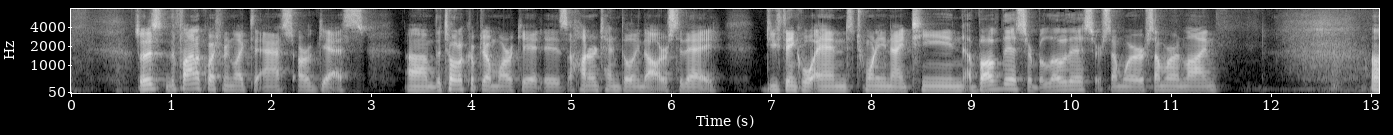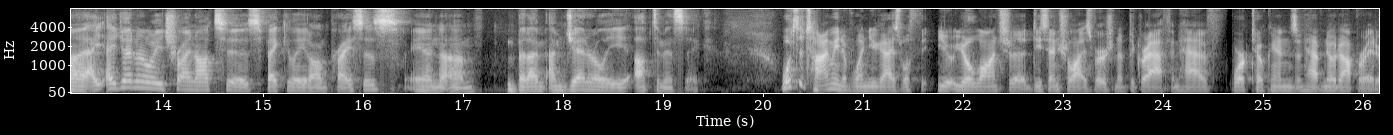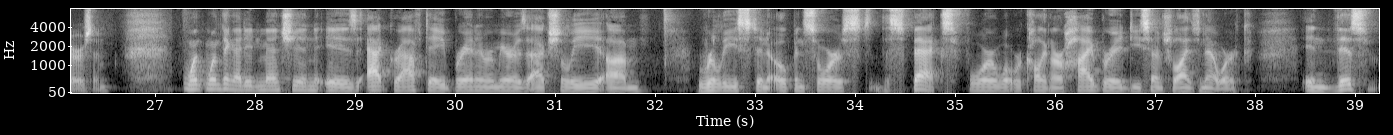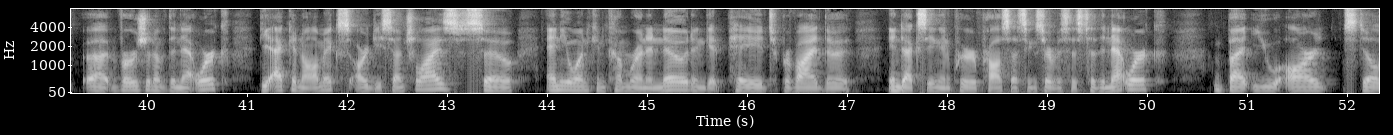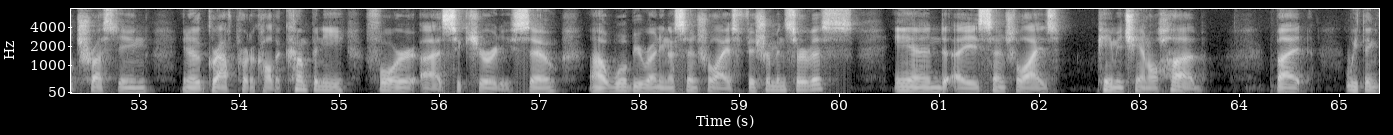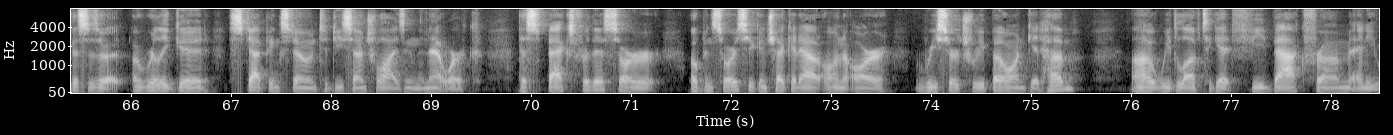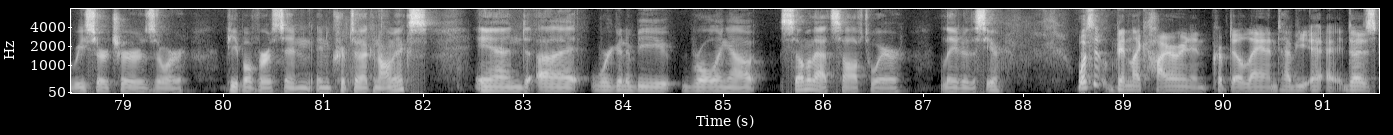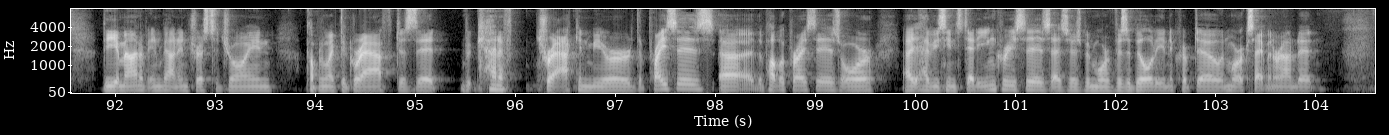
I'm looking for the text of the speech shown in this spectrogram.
So this the final question we'd like to ask our guests. Um, the total crypto market is 110 billion dollars today. Do you think we'll end 2019 above this or below this or somewhere somewhere in line? Uh, I, I, generally try not to speculate on prices, and um, but I'm I'm generally optimistic. What's the timing of when you guys will th- you, will launch a decentralized version of the graph and have work tokens and have node operators and one one thing I didn't mention is at Graph Day, Brandon Ramirez actually um, released and open sourced the specs for what we're calling our hybrid decentralized network. In this uh, version of the network, the economics are decentralized, so anyone can come run a node and get paid to provide the indexing and query processing services to the network, but you are still trusting you know graph protocol the company for uh, security so uh, we'll be running a centralized fisherman service and a centralized payment channel hub but we think this is a, a really good stepping stone to decentralizing the network the specs for this are open source you can check it out on our research repo on github uh, we'd love to get feedback from any researchers or people versed in, in crypto economics. and uh, we're going to be rolling out some of that software later this year. What's it been like hiring in crypto land? Have you uh, does the amount of inbound interest to join a company like the Graph does it kind of track and mirror the prices, uh, the public prices, or uh, have you seen steady increases as there's been more visibility into crypto and more excitement around it?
